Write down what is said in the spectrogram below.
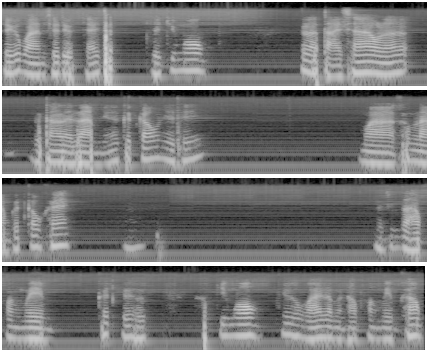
thì các bạn sẽ được giải thích về chuyên môn. Tức là tại sao là người ta lại làm những cái kết cấu như thế mà không làm kết cấu khác. Nên chúng ta học phần mềm kết hợp học chuyên môn, chứ không phải là mình học phần mềm không.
